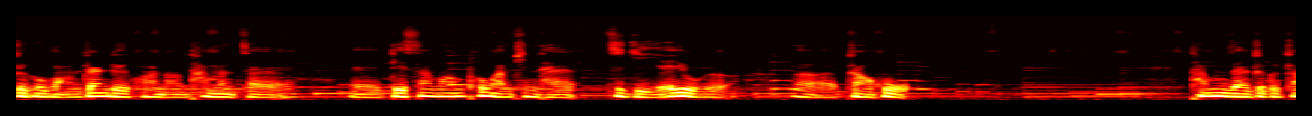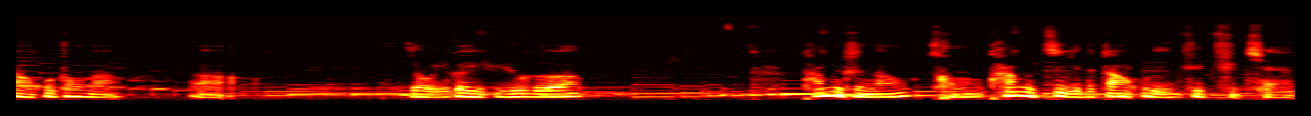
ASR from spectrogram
这个网站这块呢，他们在呃第三方托管平台自己也有个呃账户，他们在这个账户中呢，呃有一个余额，他们只能从他们自己的账户里去取钱，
